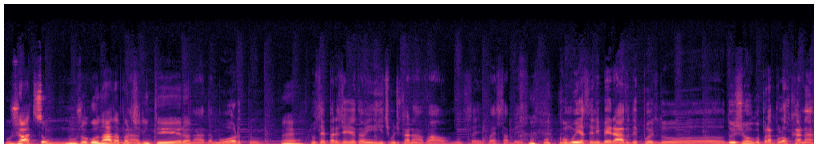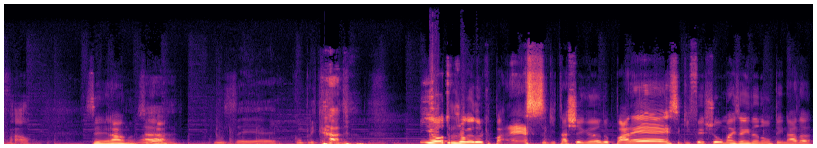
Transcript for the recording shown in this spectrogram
O Jadson não jogou nada a partida Nada. inteira. Nada, morto. É. Não sei, parece que já estava em ritmo de carnaval. Não sei, vai saber. Como ia ser liberado depois do, do jogo pra pular o carnaval. Será, mano? Será? Não sei, é complicado. E outro jogador que parece que tá chegando, parece que fechou, mas ainda não tem nada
